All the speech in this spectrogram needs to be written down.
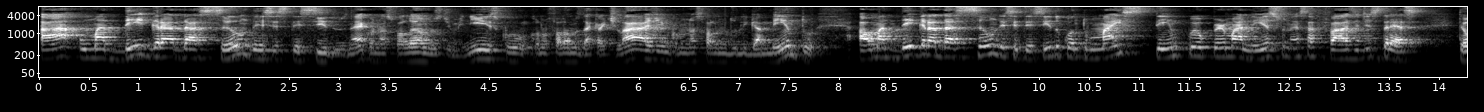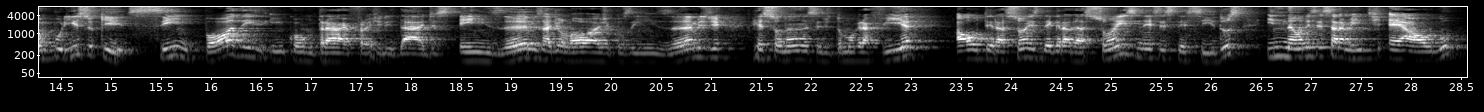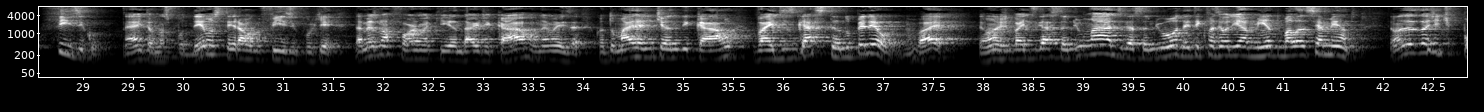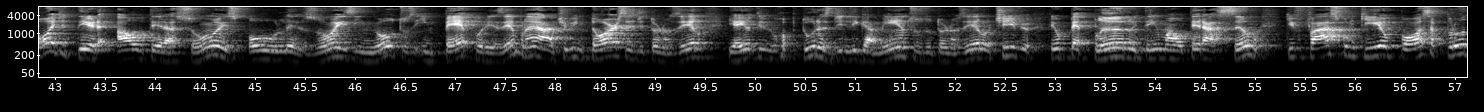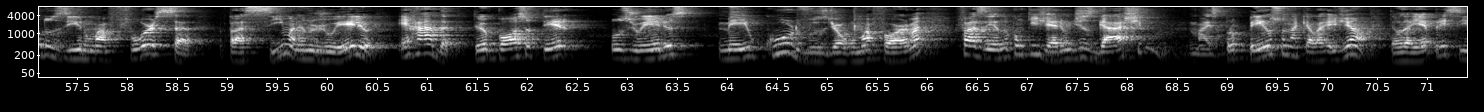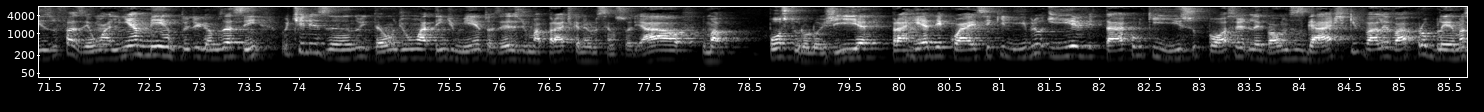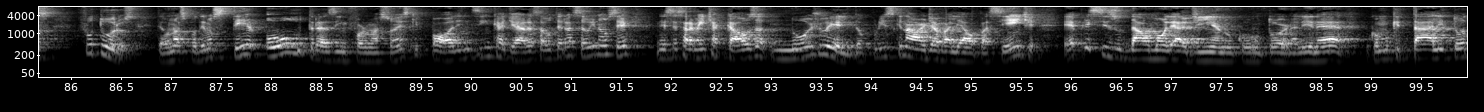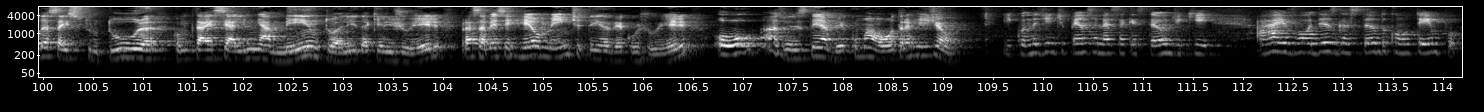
há uma degradação desses tecidos, né? Quando nós falamos de menisco, quando falamos da cartilagem, quando nós falamos do ligamento, há uma degradação desse tecido quanto mais tempo eu permaneço nessa fase de estresse. Então, por isso que sim, podem encontrar fragilidades em exames radiológicos, em exames de ressonância, de tomografia, alterações, degradações nesses tecidos e não necessariamente é algo físico. Né? Então nós podemos ter algo físico, porque da mesma forma que andar de carro, né, mas quanto mais a gente anda de carro, vai desgastando o pneu, não vai? Então a gente vai desgastando de um lado, desgastando de outro, aí tem que fazer o alinhamento, balanceamento. Então às vezes a gente pode ter alterações ou lesões em outros, em pé, por exemplo, né? Ah, tive entorses de tornozelo e aí eu tive rupturas de ligamentos do tornozelo, eu tive o pé plano e tem uma alteração que faz com que eu possa produzir uma força para cima, né, no joelho, errada. Então eu posso ter os joelhos meio curvos de alguma forma, fazendo com que gere um desgaste mais propenso naquela região. Então daí é preciso fazer um alinhamento, digamos assim, utilizando então de um atendimento, às vezes de uma prática neurosensorial, de uma posturologia, para readequar esse equilíbrio e evitar com que isso possa levar a um desgaste que vá levar a problemas futuros. Então nós podemos ter outras informações que podem desencadear essa alteração e não ser necessariamente a causa no joelho. Então por isso que na hora de avaliar o paciente é preciso dar uma olhadinha no contorno ali, né? Como que tá ali toda essa estrutura, como que tá esse alinhamento ali daquele joelho para saber se realmente tem a ver com o joelho ou às vezes tem a ver com uma outra região. E quando a gente pensa nessa questão de que ah, eu vou desgastando com o tempo,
